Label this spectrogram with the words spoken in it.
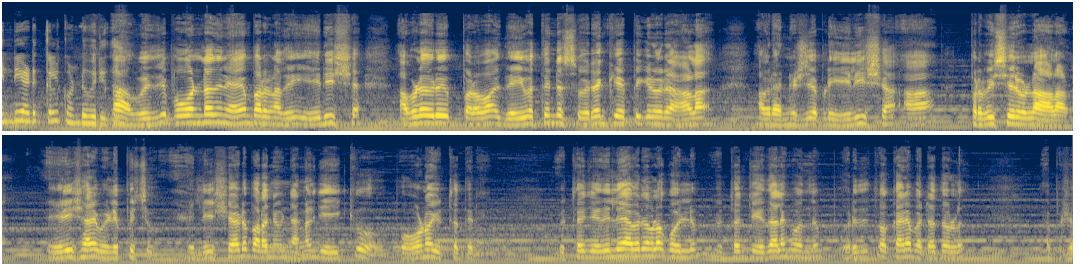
എന്റെ അടുക്കൽ കൊണ്ടുവരിക. ആ തിരിച്ചു പോകേണ്ടത് ന്യായം പറയണത് ഏരീഷ അവിടെ ഒരു പ്രവാ ദൈവത്തിന്റെ സ്വരം കേൾപ്പിക്കുന്ന ഒരാളെ അവരന്വേഷിച്ചപ്പോൾ ഏലീഷ ആ പ്രവിശ്യയിലുള്ള ആളാണ്. എലീഷാനെ വിളിപ്പിച്ചു. എലീഷയോട് പറഞ്ഞു ഞങ്ങൾ ജയിക്കുമോ പോണോ യുദ്ധത്തിന്? യുദ്ധം ചെയ്തില്ലേ അവർ നമ്മളെ കൊല്ലും. യുദ്ധം ചെയ്താലും കൊല്ലും പൊരുതി വെക്കാനേ പറ്റത്തുള്ളൂ. പക്ഷേ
